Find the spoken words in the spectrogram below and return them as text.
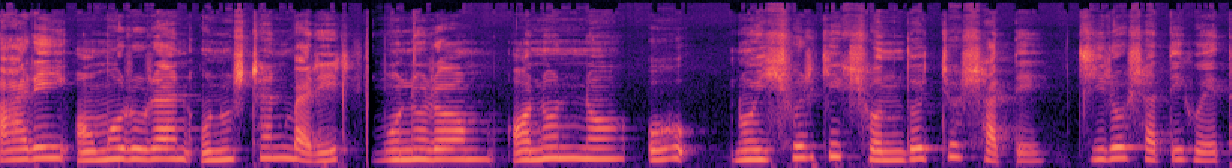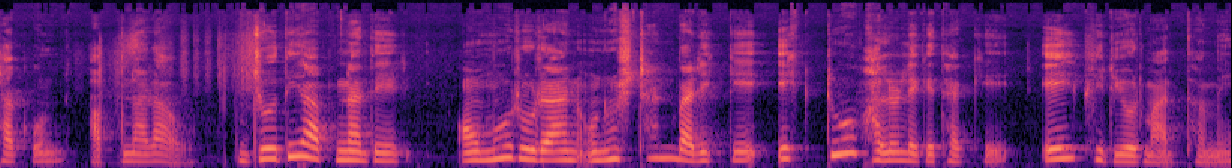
আর এই অমর উড়ান অনুষ্ঠান বাড়ির মনোরম, অনন্য ও নৈসর্গিক সৌন্দর্যর সাথে চিরসাথী হয়ে থাকুন আপনারাও। যদি আপনাদের অমর উড়ান অনুষ্ঠান বাড়িকে একটুও ভালো লেগে থাকে এই ভিডিওর মাধ্যমে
